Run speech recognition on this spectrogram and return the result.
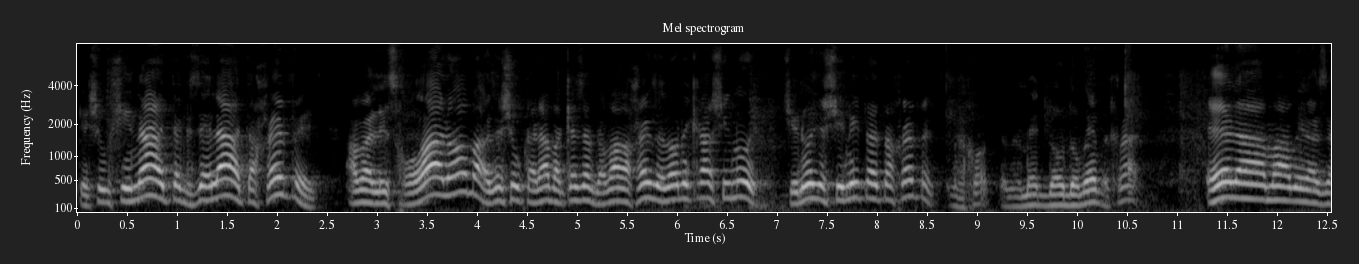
כשהוא שינה את הגזלה, את החפץ, אבל לסחורה לא אמר, זה שהוא קנה בכסף דבר אחר זה לא נקרא שינוי, שינוי זה שינית את החפץ, נכון, זה באמת לא דומה בכלל. אלא אמר רבי אלעזר,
